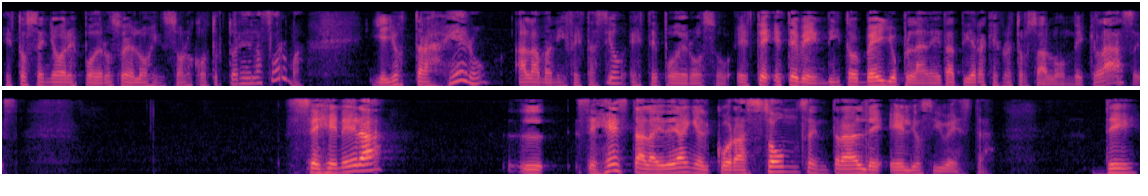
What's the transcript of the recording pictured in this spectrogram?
estos señores poderosos de Elohim son los constructores de la forma. Y ellos trajeron a la manifestación este poderoso, este, este bendito, bello planeta Tierra que es nuestro salón de clases. Se genera, se gesta la idea en el corazón central de Helios y Vesta, de,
